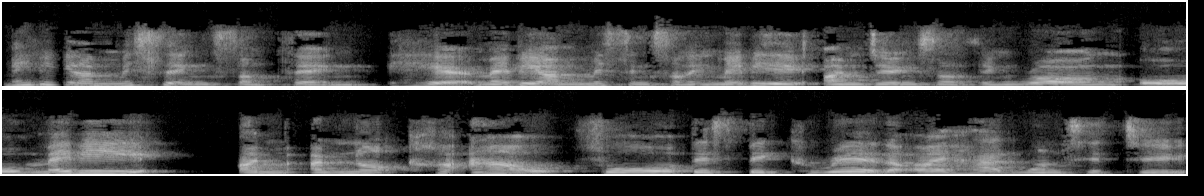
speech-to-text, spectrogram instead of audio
maybe I'm missing something here. Maybe I'm missing something. Maybe I'm doing something wrong, or maybe I'm I'm not cut out for this big career that I had wanted to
